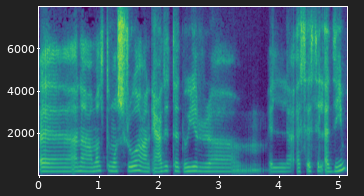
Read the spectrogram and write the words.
أه أنا عملت مشروع عن إعادة تدوير آم، الأساس القديم.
